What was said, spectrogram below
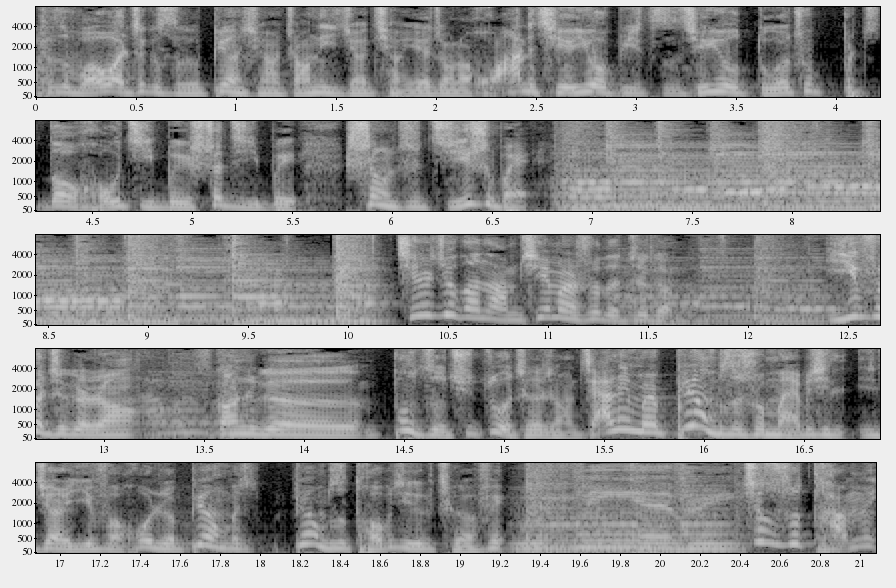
但是往往这个时候病情真的已经挺严重了，花的钱要比之前要多出不知道好几倍、十几倍，甚至几十倍。其实就跟咱们前面说的这个。衣服这个人，刚这个不走去坐车上，家里面并不是说买不起一件衣服，或者并不并不是掏不起这个车费，就是说他们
